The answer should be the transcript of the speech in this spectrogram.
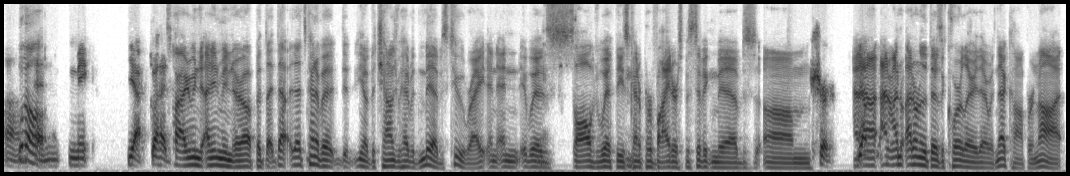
Um, well, and make yeah, go ahead. Sorry, I didn't mean, I didn't mean to interrupt, but that, that, that's kind of a you know the challenge we had with MIBS too, right? And and it was yeah. solved with these kind of provider specific MIBS. Um, sure. Yep. I, I, I, don't know if there's a corollary there with netconf or not.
